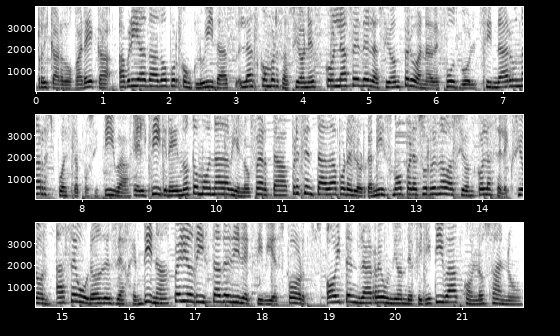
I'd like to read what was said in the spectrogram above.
Ricardo Gareca habría dado por concluidas las conversaciones con la Federación Peruana de Fútbol, sin dar una respuesta positiva. El Tigre no tomó nada bien la oferta presentada por el organismo para su renovación con la selección, aseguró desde Argentina, periodista de DirecTV Sports. Hoy tendrá reunión definitiva con Lozano.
